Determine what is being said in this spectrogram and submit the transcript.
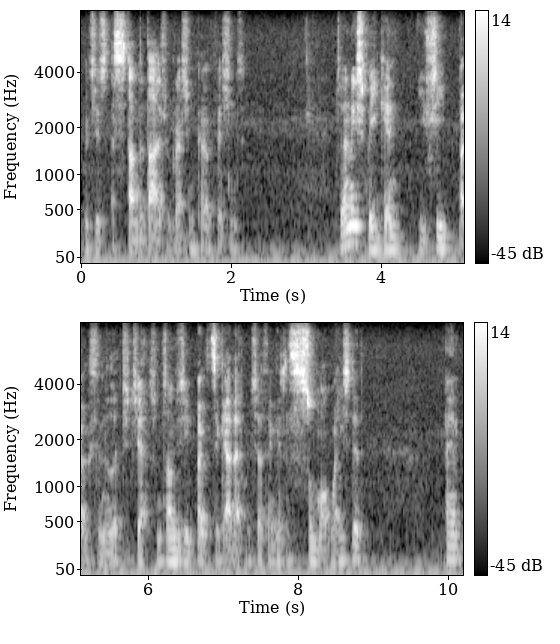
which is a standardized regression coefficient. Generally speaking, you see both in the literature. Sometimes you see both together, which I think is somewhat wasted. Um,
